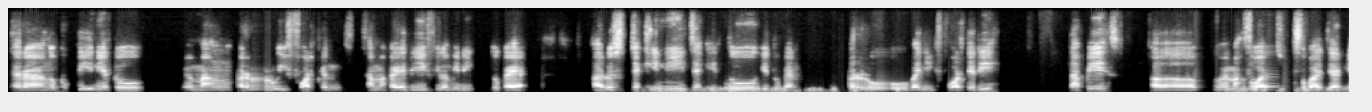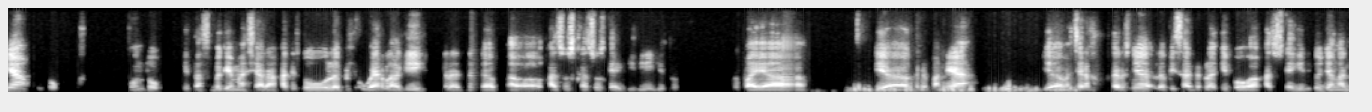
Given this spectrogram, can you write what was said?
cara ngebuktiinnya tuh memang perlu effort kan. Sama kayak di film ini tuh kayak harus cek ini cek itu gitu kan. Perlu banyak effort. Jadi tapi uh, memang sewajarnya untuk untuk kita sebagai masyarakat itu lebih aware lagi terhadap eh, kasus-kasus kayak gini gitu. Supaya ya ke depannya ya masyarakat harusnya lebih sadar lagi bahwa kasus kayak gini tuh jangan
